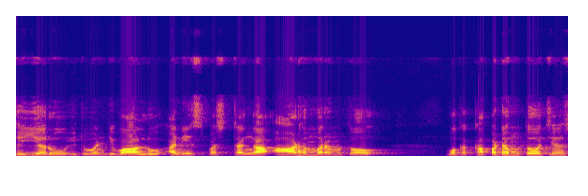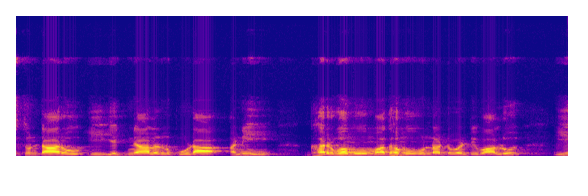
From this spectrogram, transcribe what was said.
చెయ్యరు ఇటువంటి వాళ్ళు అని స్పష్టంగా ఆడంబరంతో ఒక కపటంతో చేస్తుంటారు ఈ యజ్ఞాలను కూడా అని గర్వము మధము ఉన్నటువంటి వాళ్ళు ఈ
